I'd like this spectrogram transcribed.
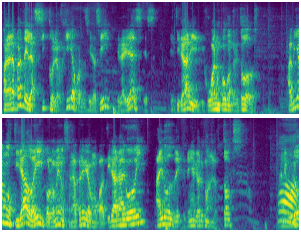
para la parte de la psicología, por decir así, que la idea es, es- es tirar y, y jugar un poco entre todos. Habíamos tirado ahí, por lo menos en la previa, como para tirar algo hoy, algo de- que tenía que ver con los talks, Oh.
